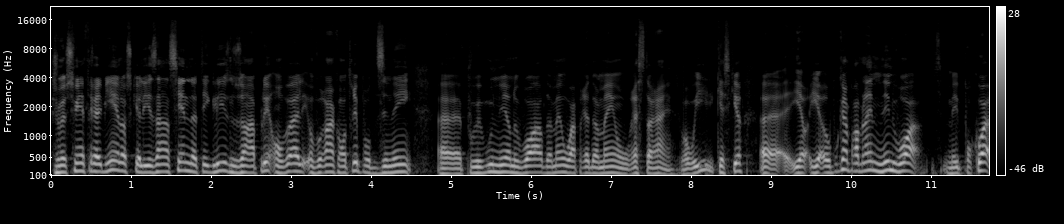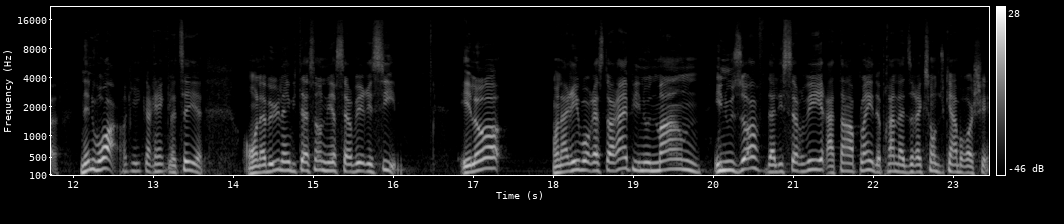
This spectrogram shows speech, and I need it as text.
Je me souviens très bien lorsque les anciens de notre Église nous ont appelés, on veut aller, vous rencontrer pour dîner. Euh, pouvez-vous venir nous voir demain ou après-demain au restaurant? oui, qu'est-ce qu'il y a? Euh, il n'y a, aucun problème, venez nous voir. Mais pourquoi? Venez nous voir. OK, correct. Là, on avait eu l'invitation de venir servir ici. Et là, on arrive au restaurant, puis ils nous demandent, ils nous offrent d'aller servir à temps plein et de prendre la direction du camp Brochet.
